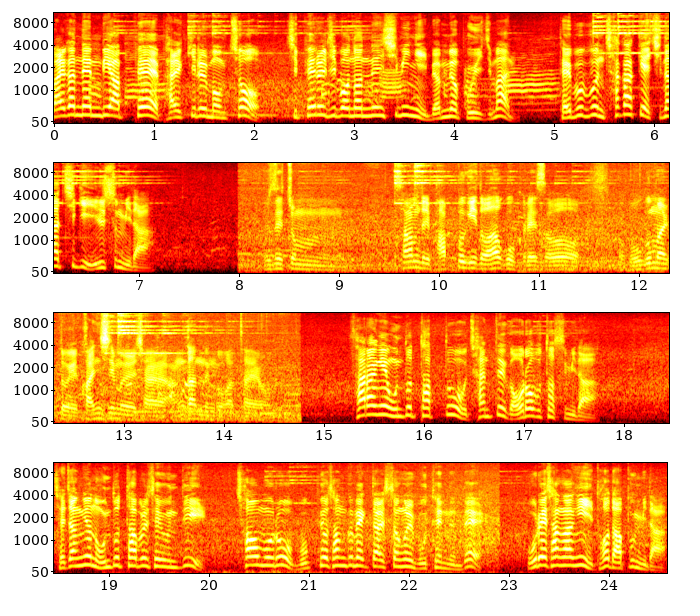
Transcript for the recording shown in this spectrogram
빨간 냄비 앞에 발길을 멈춰 지폐를 집어넣는 시민이 몇몇 보이지만 대부분 차갑게 지나치기 일쑤입니다. 요새 좀 사람들이 바쁘기도 하고 그래서 모금 활동에 관심을 잘 안 갖는 것 같아요. 사랑의 온도탑도 잔뜩 얼어붙었습니다. 재작년 온도탑을 세운 뒤 처음으로 목표 성금액 달성을 못했는데 올해 상황이 더 나쁩니다.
